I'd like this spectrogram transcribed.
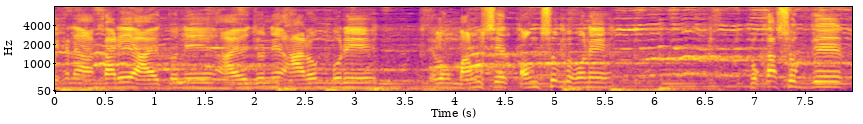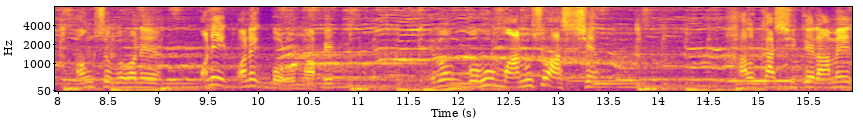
এখানে আকারে, আয়তনে, আয়োজনে, আড়ম্বরে এবং মানুষের অংশগ্রহণে প্রকাশকদের অংশগ্রহণে অনেক অনেক বড় মাপে। এবং বহু মানুষও আসছেন। হালকা শীতের আমেজ,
